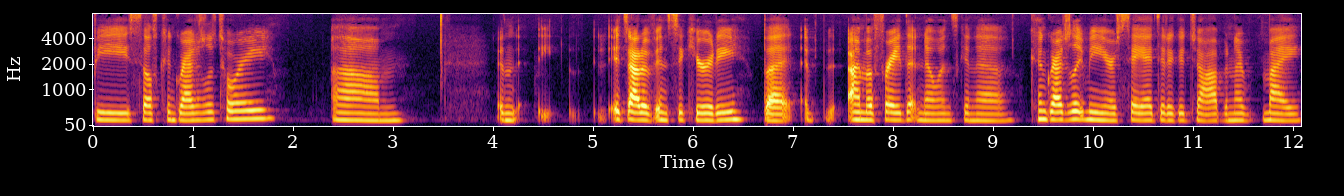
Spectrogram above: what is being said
be self-congratulatory. Um, and it's out of insecurity, but I'm afraid that no one's gonna congratulate me or say I did a good job. And I, my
